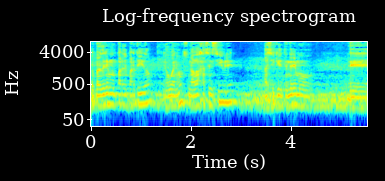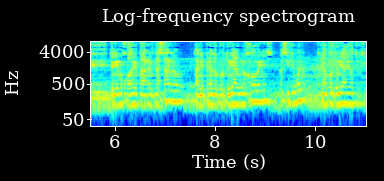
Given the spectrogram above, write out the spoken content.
lo perderemos un par de partidos, pero bueno, es una baja sensible, así que tendremos, eh, tenemos jugadores para reemplazarlo, están esperando oportunidad algunos jóvenes, así que bueno, la oportunidad de otros.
